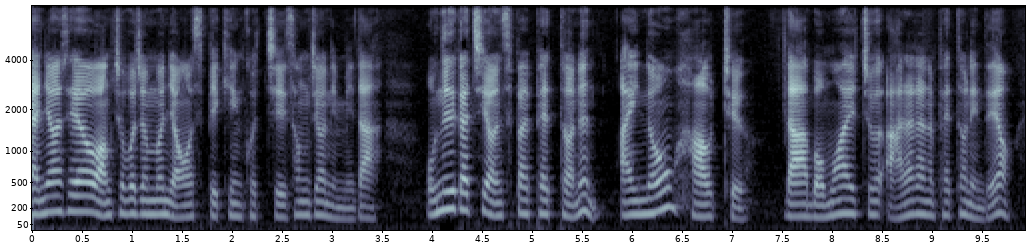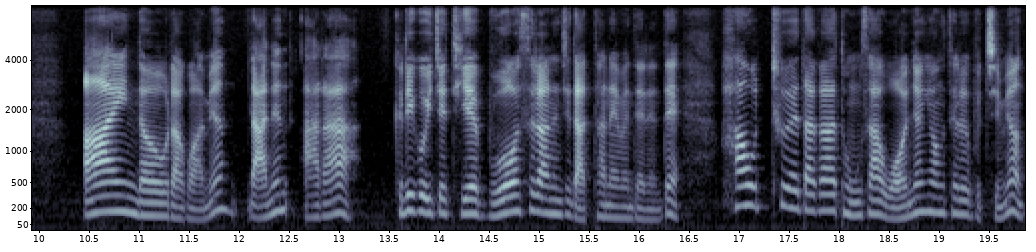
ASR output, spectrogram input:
안녕하세요. 왕초보 전문 영어 스피킹 코치 성전입니다. 오늘 같이 연습할 패턴은 I know how to. 나 뭐뭐 할 줄 알아라는 패턴인데요. I know라고 하면 나는 알아. 그리고 이제 뒤에 무엇을 하는지 나타내면 되는데 how to에다가 동사 원형 형태를 붙이면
